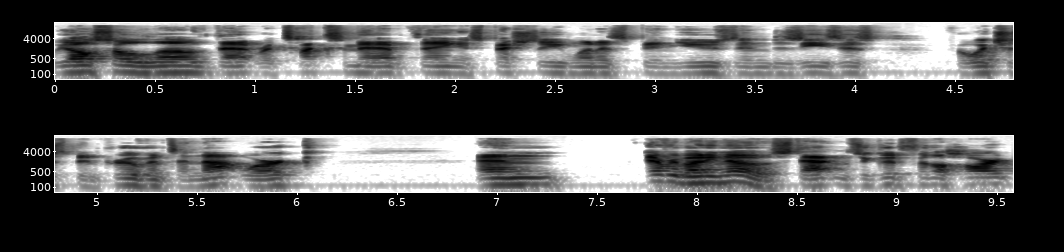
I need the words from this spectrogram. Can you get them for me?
We also love that rituximab thing, especially when it's been used in diseases for which it's been proven to not work. And everybody knows statins are good for the heart,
